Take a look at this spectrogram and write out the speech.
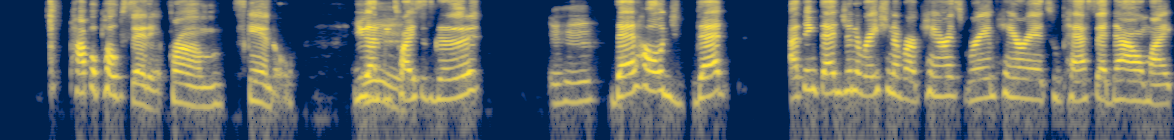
papa pope said it from scandal you got to mm. be twice as good mm-hmm. that whole that i think that generation of our parents grandparents who passed that down like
